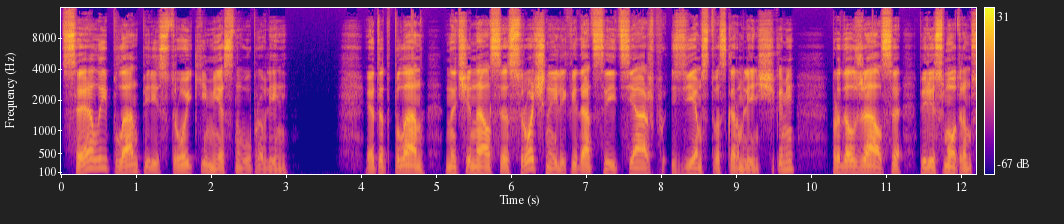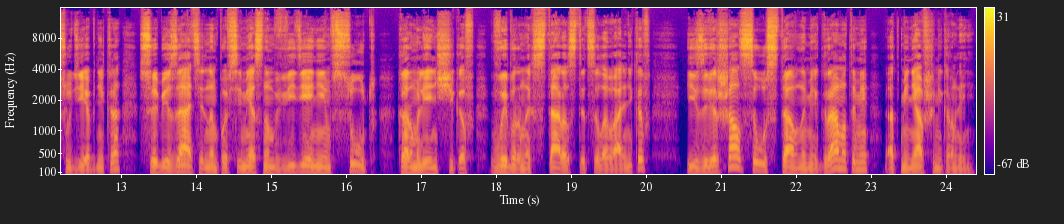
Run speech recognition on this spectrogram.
целый план перестройки местного управления. Этот план начинался срочной ликвидации тяжб земства с кормленщиками, продолжался пересмотром судебника с обязательным повсеместным введением в суд – кормленщиков, выбранных старосты целовальников, и завершался уставными грамотами, отменявшими кормление.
